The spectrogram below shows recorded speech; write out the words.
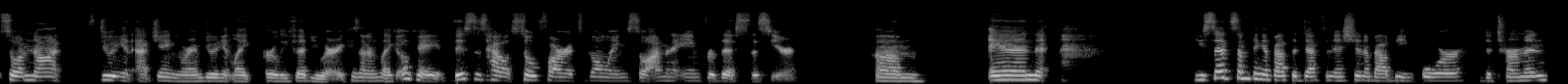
So I'm not doing it at January. I'm doing it like early February because then I'm like, okay, this is how so far it's going. So I'm going to aim for this this year. Um, and you said something about the definition about being or determined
